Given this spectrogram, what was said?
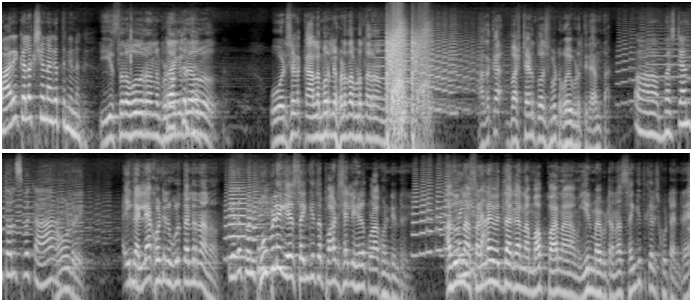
ಭಾರಿ ಕಲೆಕ್ಷನ್ ಆಗತ್ತೆ ನಿನಗೆ. ಈ ಸಲ ಹೋದ್ರೆ ನಾನು ಬಿಡಾಗಿಲ್ಲ ಅವರು. ಓಡಿಸಾಡ ಕಾಲಂಬರ್ಲಿ ಹೊಡೆದ ಬಿಡ್ತಾರ ನನ್ನ ಅದಕ್ಕೆ ಬಸ್ ಸ್ಟ್ಯಾಂಡ್ ತೋರಿಸ್ಬಿಟ್ಟು ಹೋಗ್ಬಿಡ್ತೀನಿ ಅಂತ. ಬಸ್ ಸ್ಟ್ಯಾಂಡ್ ತೋರಿಸ್ಬೇಕಾ? ಹ್ಞೂ ಈಗ ಅಲ್ಲೇ ಹೊಂಟೀನಿ ಗುರುತಲ್ರಿ ನಾನು. ಹುಬ್ಳಿಗೆ ಸಂಗೀತ ಪಾಠಶಾಲೆ ಹೇಳ್ಕೊಳಕ್ ಹೊಂಟೀನಿ ಅದು ನಾ ಸಣ್ಣವಿದ್ದಾಗ ನಮ್ಮ ಅಪ್ಪ ನಾ ಏನು ನಾ ಸಂಗೀತ ಕಲಿಸ್ಕೊಟ್ಟನ್ರಿ.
